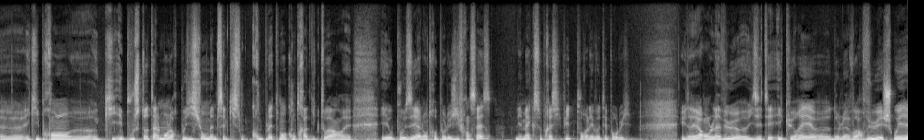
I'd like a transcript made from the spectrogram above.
euh, et qui prend, euh, qui épouse totalement leur position, même celles qui sont complètement contradictoires et, opposées à l'anthropologie française, les mecs se précipitent pour aller voter pour lui. Et d'ailleurs, on l'a vu, euh, ils étaient écœurés de l'avoir vu échouer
